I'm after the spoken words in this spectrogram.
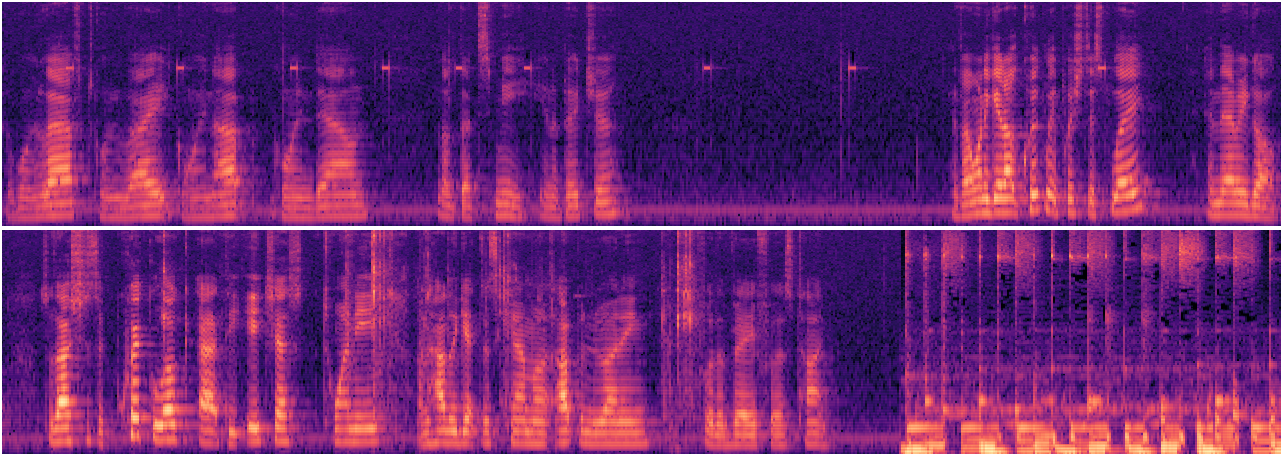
So going left, going right, going up, going down. Look, that's me in a picture. If I want to get out quickly, push display, and there we go. So that's just a quick look at the HS20 and how to get this camera up and running for the very first time. Música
